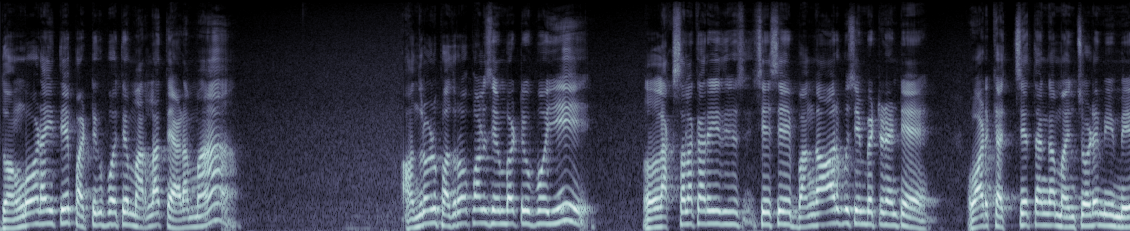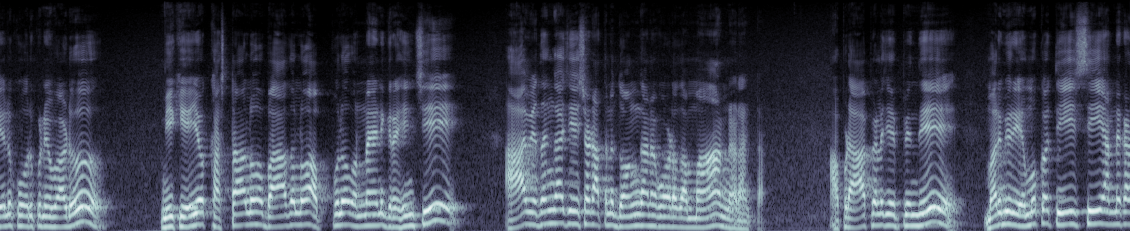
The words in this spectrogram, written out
దొంగోడైతే పట్టుకుపోతే మరలా తేడమ్మా. అందులోను పది రూపాయలు చెంబట్టుకుపోయి లక్షల ఖరీదు చేసే బంగారుపు పెట్టాడంటే వాడు ఖచ్చితంగా మంచోడే మీ మేలు కోరుకునేవాడు. మీకు ఏయో కష్టాలు బాధలు అప్పులో ఉన్నాయని గ్రహించి ఆ విధంగా చేశాడు అతను దొంగ అనకూడదమ్మా అన్నాడంట. అప్పుడు ఆ పిల్ల చెప్పింది మరి మీరు ఎముక తీసి అన్నక్కడ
